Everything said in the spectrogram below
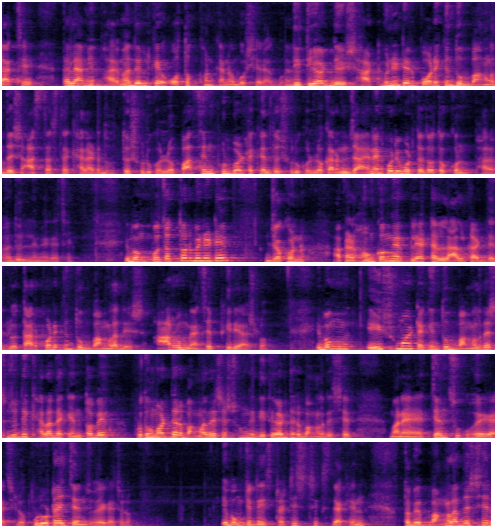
লাগছে। তাহলে আমি ফাহমাদুলকে অতক্ষণ কেন বসিয়ে রাখব? দ্বিতীয়ার্ধে ষাট মিনিটের পরে কিন্তু বাংলাদেশ আস্তে আস্তে খেলাটা ধরতে শুরু করল পাসিং ফুটবলটা খেলতে শুরু করল, কারণ জায়নের পরিবর্তে ততক্ষণ ফাহমাদুল নেমে গেছে। এবং পঁচাত্তর মিনিটে যখন আপনার হংকংয়ের প্লেয়ারটা লাল কার্ড দেখল, তারপরে কিন্তু বাংলাদেশ আরও ম্যাচে ফিরে আসলো। এবং এই সময়টা কিন্তু বাংলাদেশ যদি খেলা দেখেন, তবে প্রথমার্ধের বাংলাদেশের সঙ্গে দ্বিতীয়ার্ধের বাংলাদেশের মানে চেঞ্জ হয়ে গেছিল, পুরোটাই চেঞ্জ হয়ে গেছিল। এবং যদি স্ট্যাটিস্টিক্স দেখেন, তবে বাংলাদেশের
